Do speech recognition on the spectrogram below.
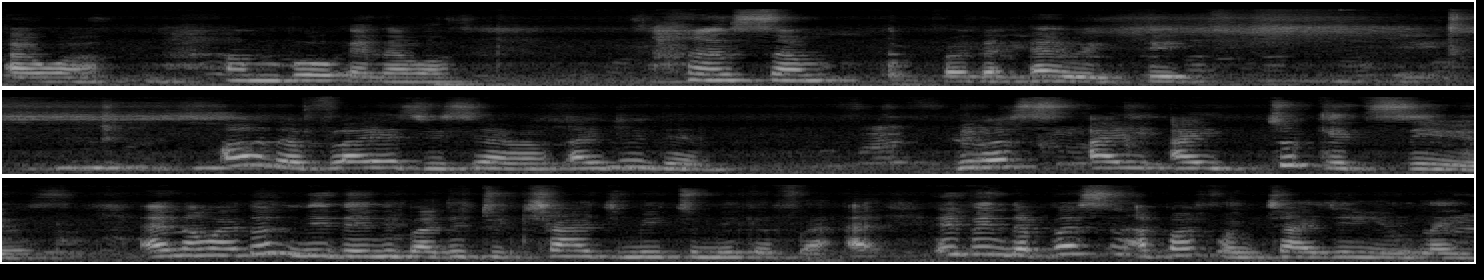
our humble and our handsome brother Eric did. All the flyers you see around, I do them because I, I took it serious. And now I don't need anybody to charge me to make a flyer. Even the person, apart from charging you, like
